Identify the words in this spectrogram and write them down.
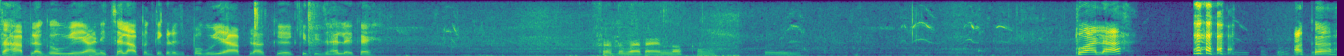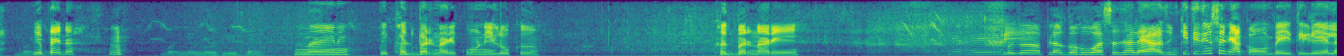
तर हा आपला गहू आहे आणि चला आपण तिकडे बघूया आपला किती झालं काय. तू. आला? अक्का हे पाय ना. हं? नाही नाही. ते खत भरणारे कोण आहे लोक? खत भरणारे. बघा आपला गहू असं झालाय. अजून किती दिवसांनी अका येतील यायला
